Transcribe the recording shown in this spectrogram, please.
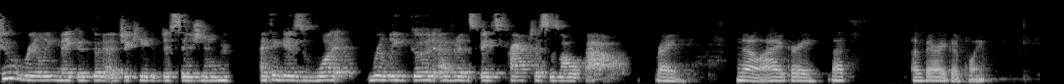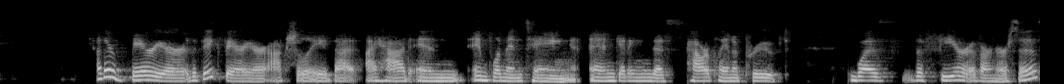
to really make a good educated decision I think is what really good evidence-based practice is all about. Right. No, I agree. That's a very good point. Other barrier, the big barrier actually that I had in implementing and getting this power plan approved was the fear of our nurses.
